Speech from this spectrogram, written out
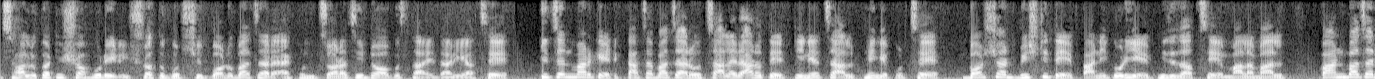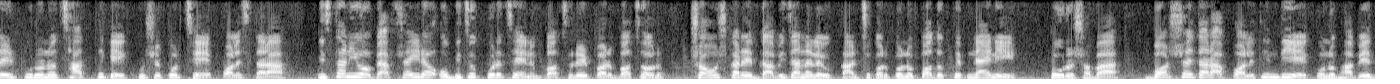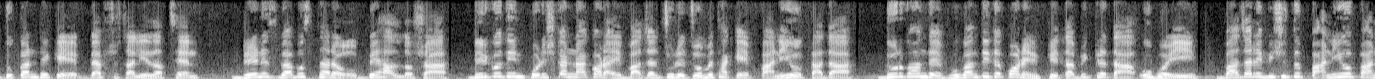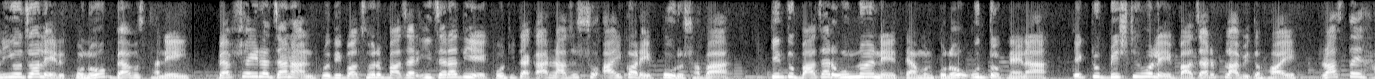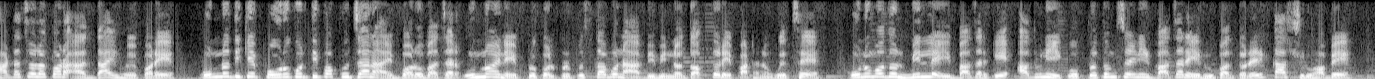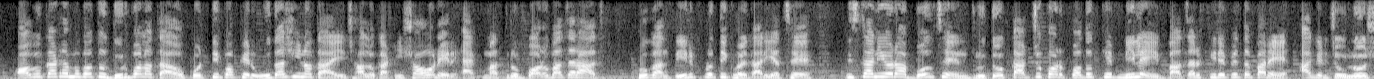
ঝালকাঠি শহরের শতবর্ষী বড় বাজার এখন জরাজীর্ণ অবস্থায় দাঁড়িয়ে আছে। কিচেন মার্কেট, কাঁচা বাজার ও চালের আড়তে টিনের চাল ভেঙে পড়ছে। বর্ষার বৃষ্টিতে পানি গড়িয়ে ভিজে যাচ্ছে মালামাল। পানবাজারের পুরনো ছাদ থেকে খসে পড়ছে পলেস্তারা। স্থানীয় ব্যবসায়ীরা অভিযোগ করেছেন, বছরের পর বছর সংস্কারের দাবি জানালেও কার্যকর কোনো পদক্ষেপ নেয়নি পৌরসভা। বর্ষায় তারা পলিথিন দিয়ে কোনোভাবে দোকান থেকে ব্যবসা চালিয়ে যাচ্ছেন। ড্রেনেজ ব্যবস্থারও বেহাল দশা। দীর্ঘদিন পরিষ্কার না করায় বাজার জুড়ে জমে থাকে পানি ও কাদা। দুর্গন্ধে ভোগান্তিতে পড়েন ক্রেতা বিক্রেতা উভয়ই। বাজারে বিশুদ্ধ পানি ও পানীয় জলের কোনো ব্যবস্থা নেই। ব্যবসায়ীরা জানান, প্রতি বছর বাজার ইজারা দিয়ে কোটি টাকার রাজস্ব আয় করে পৌরসভা। কিন্তু বাজার উন্নয়নে তেমন কোনো উদ্যোগ নেয় না। একটু বৃষ্টি হলে বাজার প্লাবিত হয়। রাস্তায় হাঁটাচলা করা দায় হয়ে পড়ে। অন্যদিকে পৌর কর্তৃপক্ষ জানায় বড় বাজার উন্নয়নে প্রকল্প প্রস্তাবনা বিভিন্ন দপ্তরে পাঠানো হয়েছে। অনুমোদন মিললেই বাজারকে আধুনিক ও প্রথম শ্রেণির বাজারে রূপান্তরের কাজ শুরু হবে। অবকাঠামোগত দুর্বলতা ও কর্তৃপক্ষের উদাসীনতায় ঝালকাঠি শহরের একমাত্র বড় বাজার আজ ভোগান্তির প্রতীক হয়ে দাঁড়িয়েছে। স্থানীয়রা বলছেন, দ্রুত কার্যকর পদক্ষেপ নিলেই বাজার ফিরে পেতে পারে আগের জৌলুস।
